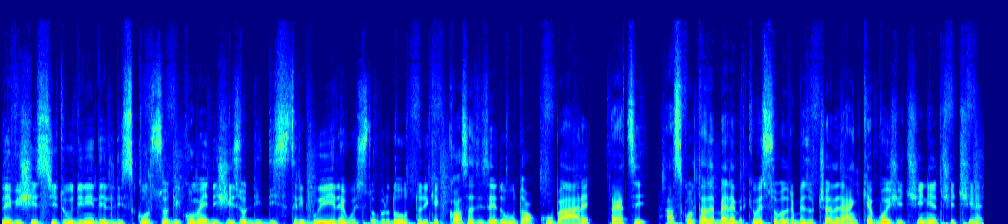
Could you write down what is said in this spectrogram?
le vicissitudini del discorso di come hai deciso di distribuire questo prodotto, di che cosa ti sei dovuto occupare? Ragazzi, ascoltate bene perché questo potrebbe succedere anche a voi ciccini e ciccine.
